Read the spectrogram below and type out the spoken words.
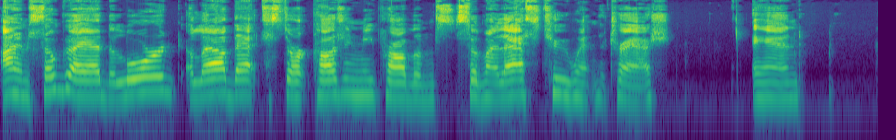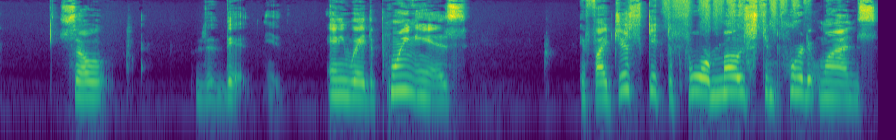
I am so glad the Lord allowed that to start causing me problems. So my last two went in the trash. And so the, the anyway, the point is if I just get the four most important ones,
